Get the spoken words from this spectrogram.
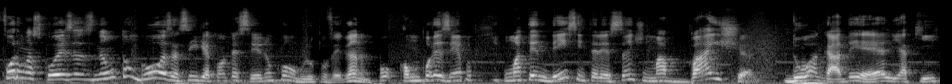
foram as coisas não tão boas assim que aconteceram com o grupo vegano, como por exemplo, uma tendência interessante numa baixa do HDL aqui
